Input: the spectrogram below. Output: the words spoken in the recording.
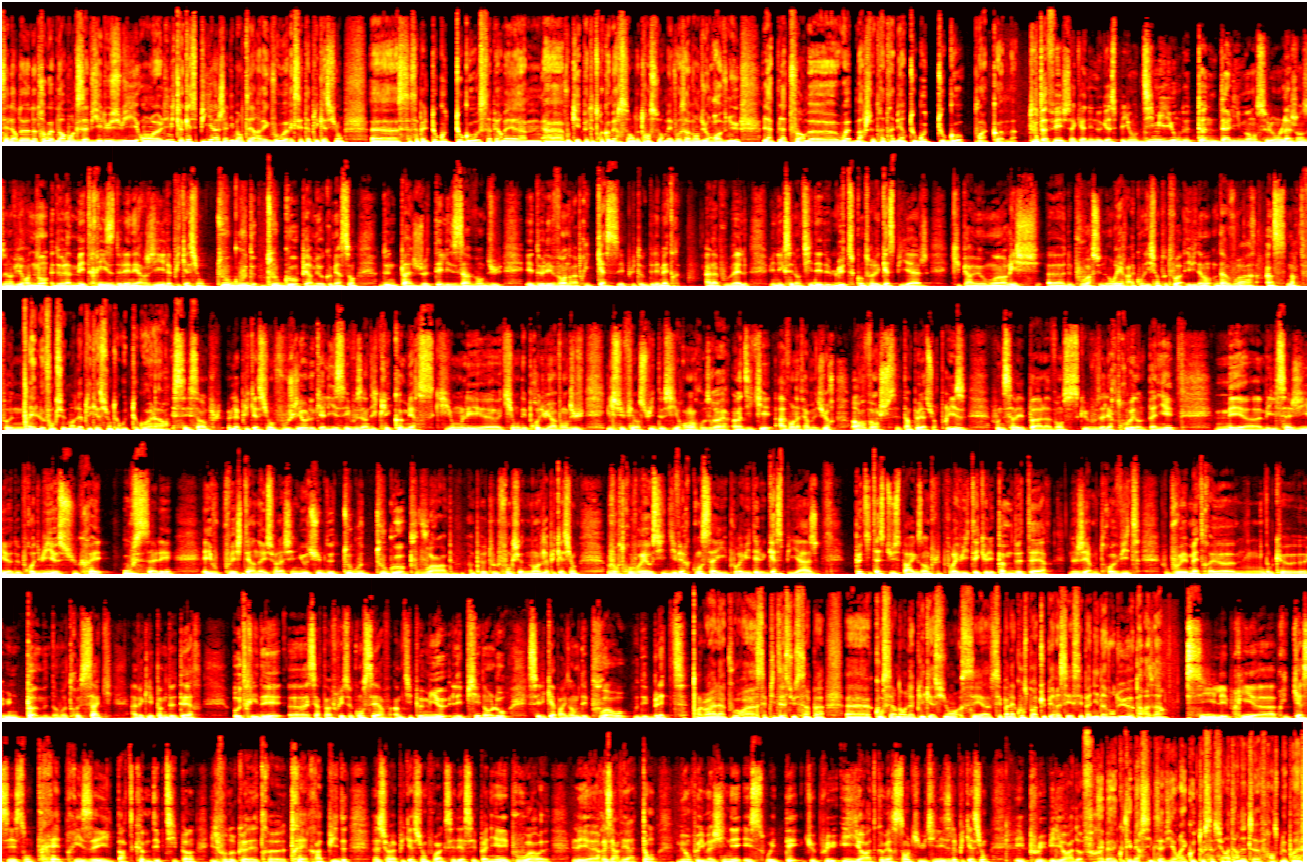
C'est l'heure de notre web normand Xavier Luzuy. On euh, limite le gaspillage alimentaire avec vous, avec cette application. Euh, ça s'appelle Too Good To Go. Ça permet euh, à vous qui êtes peut-être commerçant de transformer vos invendus en revenus. La plateforme web marche très très bien. TooGoodToGo.com. Tout à fait. Chaque année, nous gaspillons 10 millions de tonnes d'aliments selon l'Agence de l'environnement et de la maîtrise de l'énergie. L'application Too Good To Go permet aux commerçants de ne pas jeter les invendus et de les vendre à prix cassé plutôt que de les mettre à la poubelle. Une excellente idée de lutte contre le gaspillage qui permet aux moins riches euh, de pouvoir se nourrir à condition toutefois évidemment d'avoir un smartphone. Et le fonctionnement de l'application Too Good To Go alors? C'est simple, l'application vous géolocalise et vous indique les commerces qui ont les euh, qui ont des produits invendus. Il suffit ensuite de s'y rendre aux horaires indiqués avant la fermeture. En revanche, c'est un peu la surprise. Vous ne savez pas à l'avance ce que vous allez retrouver dans le panier, mais euh, mais il s'agit de produits sucrés ou salés et vous pouvez jeter un œil sur la chaîne YouTube de Too Good To Go pour voir un peu, un peu tout le fonctionnement de l'application. Vous retrouverez aussi divers conseils pour éviter le gaspillage. Petite astuce par exemple pour éviter que les pommes de terre ne germent trop vite, vous pouvez mettre euh, donc euh, une pomme dans votre sac avec les pommes de terre. Autre idée, euh, certains fruits se conservent un petit peu mieux les pieds dans l'eau. C'est le cas par exemple des poireaux ou des blettes. Voilà pour euh, ces petites astuces sympas. Euh, concernant l'application, c'est euh, c'est pas la course pour récupérer ces, ces paniers d'invendus euh, par hasard? Si les prix euh, à prix cassé sont très prisés, ils partent comme des petits pains. Il faut donc être euh, très rapide euh, sur l'application pour accéder à ces paniers et pouvoir euh, les euh, réserver à temps. Mais on peut imaginer et souhaiter que plus il y aura de commerçants qui utilisent l'application et plus il y aura d'offres. Eh ben écoutez, merci Xavier. On réécoute tout ça sur internet, euh, francebleu.fr.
